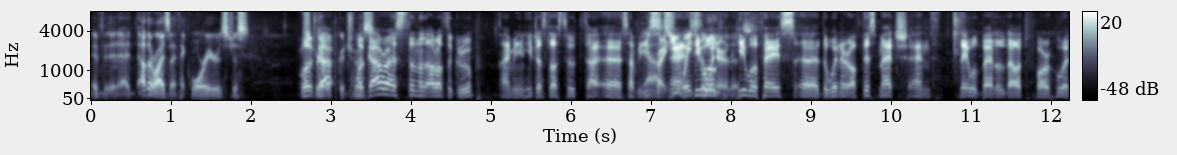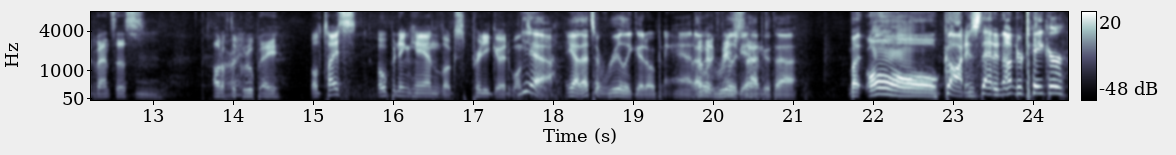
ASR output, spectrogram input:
if uh, otherwise, I think Warrior is just Well, straight Ga- up good choice. well. Gaara is still not out of the group. I mean, he just lost to uh, Savjz. Yeah. Right, he and he the will, winner of He will face uh, the winner of this match, and they will battle it out for who advances Hmm. out of the Group A. Well, Thijs opening hand looks pretty good once. yeah, yeah, that's a really good opening hand. Look I would really be Grimsand. happy with that. But oh God, is that an Undertaker?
